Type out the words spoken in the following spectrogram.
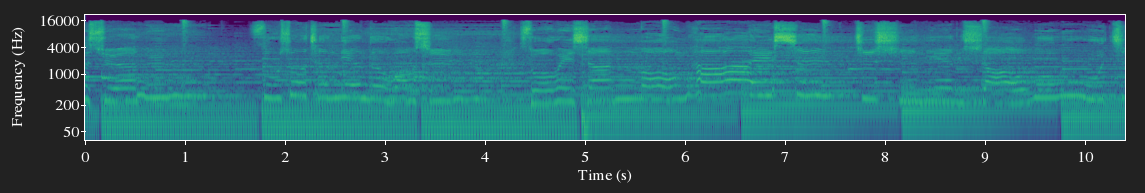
的旋律诉说陈年的往事，所谓山盟海誓，只是年少无知。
